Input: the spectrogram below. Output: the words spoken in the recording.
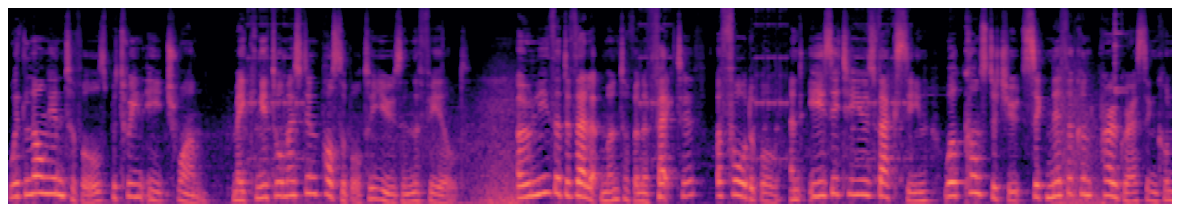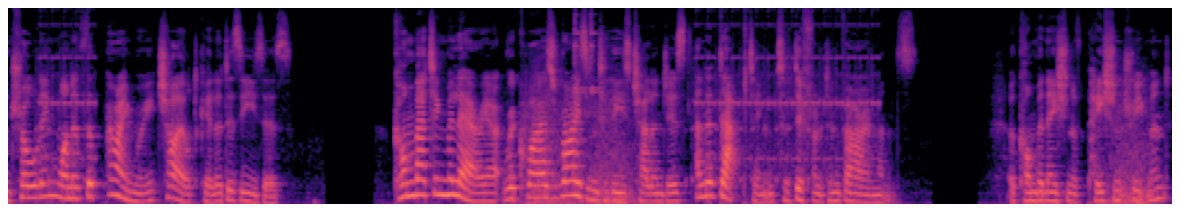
with long intervals between each one making it almost impossible to use in the field. Only the development of an effective, affordable and easy to use vaccine will constitute significant progress in controlling one of the primary child killer diseases. Combating malaria requires rising to these challenges and adapting to different environments. A combination of patient treatment,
